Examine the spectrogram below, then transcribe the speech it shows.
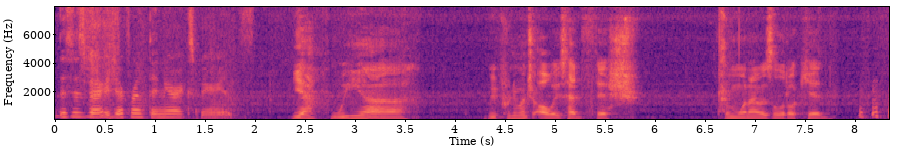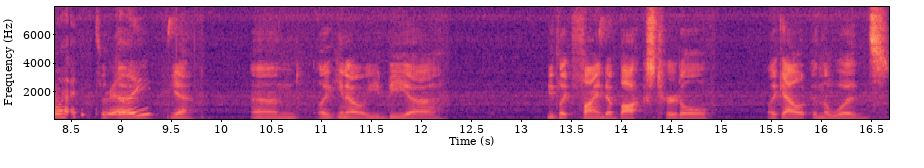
This is very different than your experience. Yeah, we uh we pretty much always had fish from when I was a little kid. what? But really? then- yeah. And like, you know, you'd be uh you'd like find a box turtle like out in the woods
